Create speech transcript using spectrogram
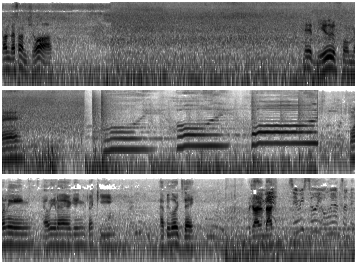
Um, that's on Jaw. They're beautiful, man. Holy, holy, holy. Morning. Ellie and I are getting Becky. Happy Lord's Day. We're driving back. Sammy's silly only on Sundays.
